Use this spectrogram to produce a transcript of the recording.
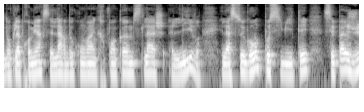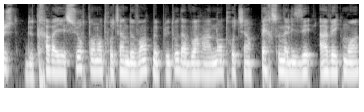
donc la première, c'est l'artdeconvaincre.com slash livre. Et la seconde possibilité, c'est pas juste de travailler sur ton entretien de vente, mais plutôt d'avoir un entretien personnalisé avec moi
